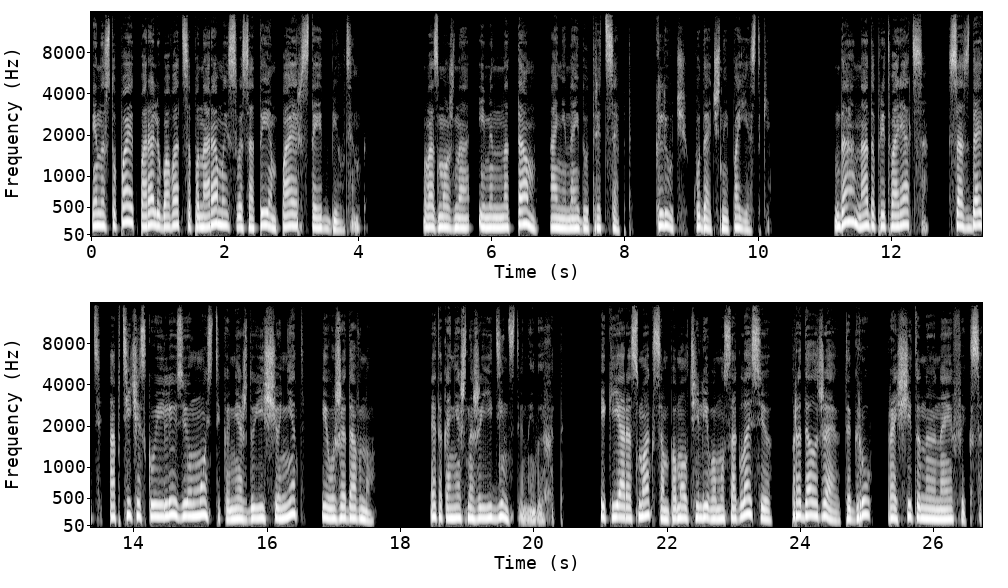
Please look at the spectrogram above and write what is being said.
и наступает пора любоваться панорамой с высоты Empire State Building. Возможно, именно там они найдут рецепт, ключ к удачной поездке. Да, надо притворяться, создать оптическую иллюзию мостика между еще нет и уже давно. Это, конечно же, единственный выход. И Кьяра с Максом по молчаливому согласию продолжают игру, рассчитанную на FX,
